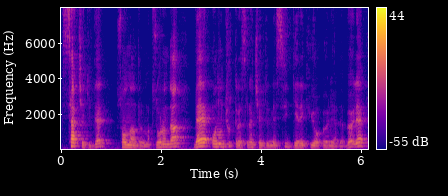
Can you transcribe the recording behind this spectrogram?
sert şekilde sonlandırılmak zorunda ve onun Türk lirasına çevrilmesi gerekiyor öyle ya da böyle.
